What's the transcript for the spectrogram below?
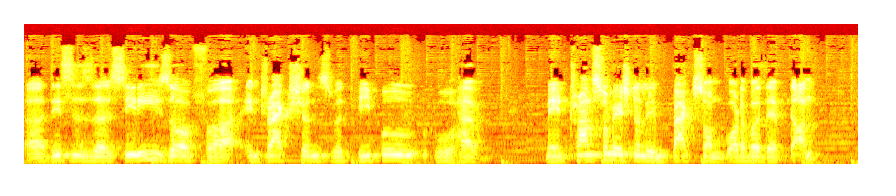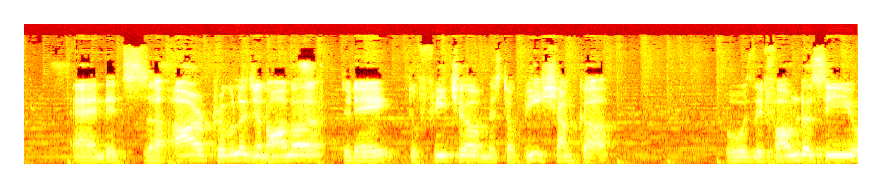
Uh, this is a series of uh, interactions with people who have made transformational impacts on whatever they've done. And it's uh, our privilege and honor today to feature Mr. V. Shankar, who is the founder CEO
